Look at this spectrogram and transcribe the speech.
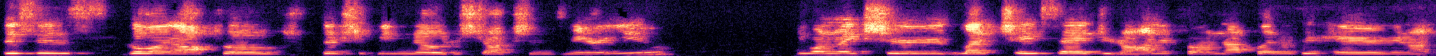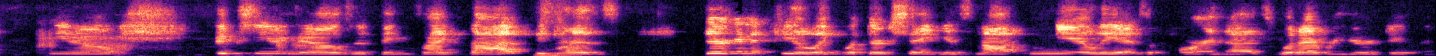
this is going off of there should be no distractions near you. You want to make sure, like Chase said, you're not on your phone, not playing with your hair, you're not, you know, fixing your nails or things like that because right. they're going to feel like what they're saying is not nearly as important as whatever you're doing.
